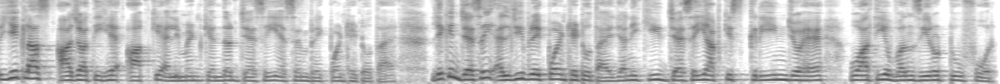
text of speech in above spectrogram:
तो ये क्लास आ जाती है आपके एलिमेंट के अंदर, जैसे ही एस एम ब्रेक पॉइंट हिट होता है। लेकिन जैसे ही एल जी ब्रेक पॉइंट हिट होता है, यानी कि जैसे ही आपकी स्क्रीन जो है, वो आती है वन ज़ीरो टू फोर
